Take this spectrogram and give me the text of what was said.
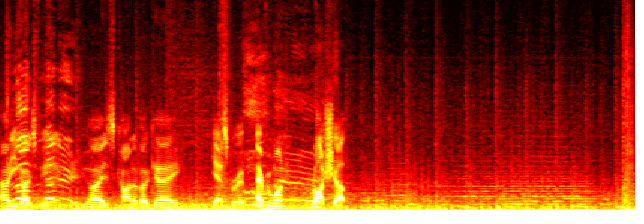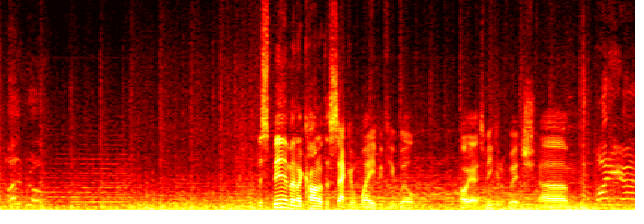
How are you guys feeling? You guys kind of okay? Yeah, screw it. Everyone, rush up. Spearmen are kind of the second wave, if you will. Oh yeah, speaking of which, um, Warriors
